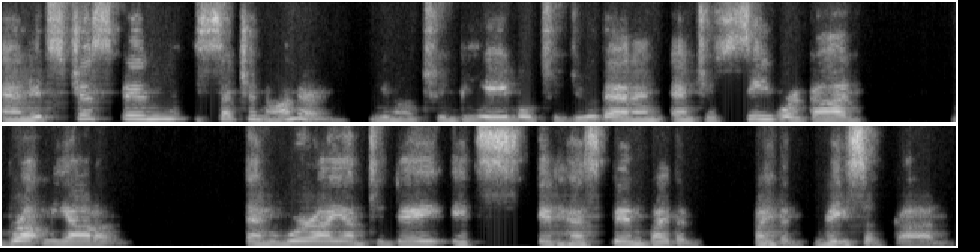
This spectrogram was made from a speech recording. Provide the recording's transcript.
and it's just been such an honor you know to be able to do that and and to see where god brought me out of and where i am today. It's it has been by the by the grace of god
